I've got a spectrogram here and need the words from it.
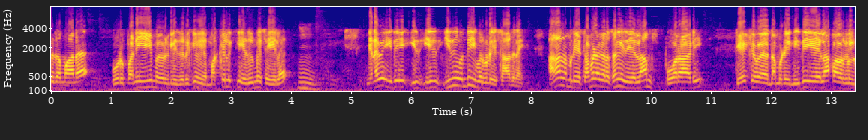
விதமான ஒரு பணியையும் இவர்கள் இது வரைக்கும் மக்களுக்கு எதுவுமே செய்யல. எனவே இது இது- வந்து இவர்களுடைய சாதனை. ஆனால் நம்முடைய தமிழக அரசாங்கம் இதையெல்லாம் போராடி கேட்க நம்முடைய நிதியெல்லாம் அவர்கள்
